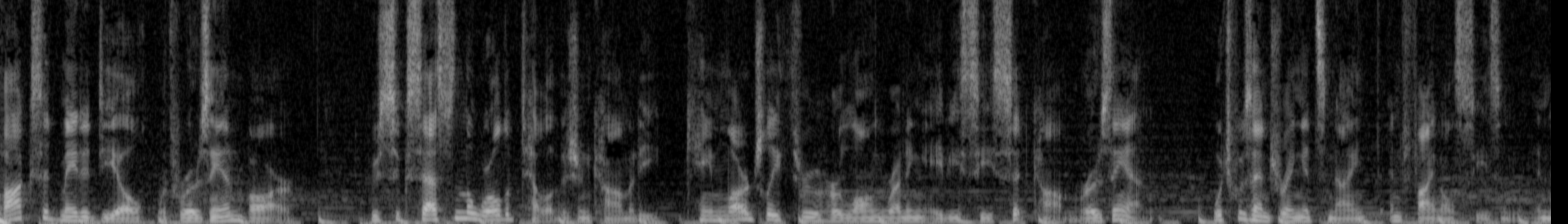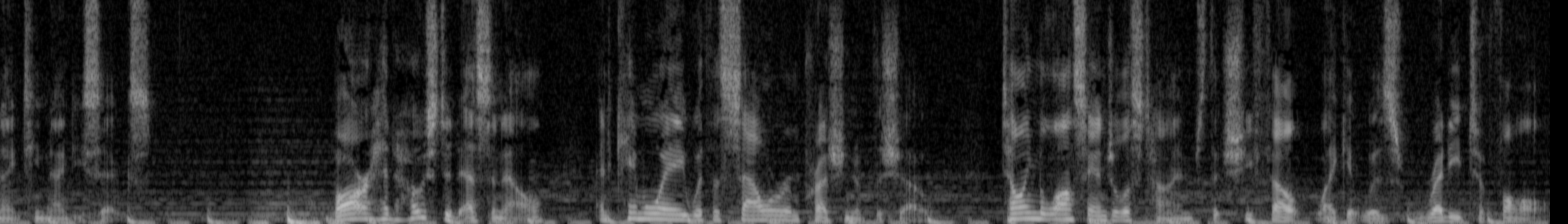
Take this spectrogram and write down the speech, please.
Fox had made a deal with Roseanne Barr, whose success in the world of television comedy came largely through her long running ABC sitcom, Roseanne which was entering its ninth and final season in 1996. Barr had hosted SNL and came away with a sour impression of the show, telling the Los Angeles Times that she felt like it was ready to fall.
